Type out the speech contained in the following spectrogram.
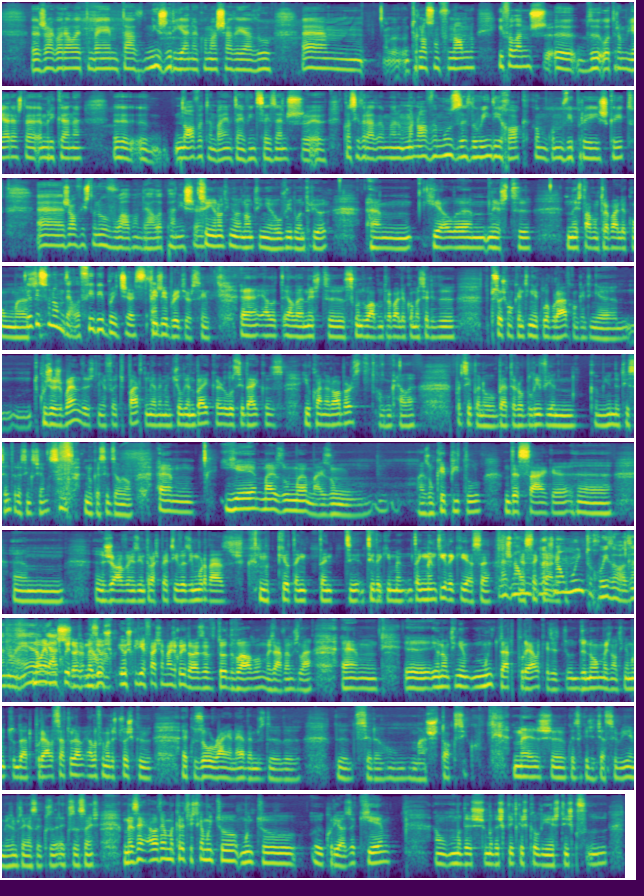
eh, já agora ela também é metade nigeriana, como a Shade Adu. Ahm, Tornou-se um fenómeno e falamos eh, de outra mulher, esta americana, eh, eh, nova também, tem 26 anos, eh, considerada uma, uma nova musa do indie rock, como, como vi por aí escrito. Já ouviste o novo álbum dela, Punisher? Sim, eu não tinha, não tinha ouvido o anterior. Um, e ela, neste, neste álbum, trabalha com uma. Eu disse o nome dela, Phoebe Bridgers. Phoebe Bridgers, sim. Uh, ela, ela, neste segundo álbum, trabalha com uma série de, de, pessoas com quem tinha colaborado, com quem tinha. de cujas bandas tinha feito parte, nomeadamente Julian Baker, Lucy Dacus e o Conor Roberts, com quem ela participa no Better Oblivion Community Center, assim que se chama? Sim. Nunca sei dizer o nome. Um, e é mais uma. mais um mais um capítulo da saga uh, um, Jovens Introspectivas e Mordazes que, que eu tenho, tenho, tido aqui, tenho mantido aqui essa, mas não, essa Mas não muito ruidosa, não é? Não Aliás, é muito ruidosa, mas não, eu, não. eu escolhi a faixa mais ruidosa de todo o álbum, mas já vamos lá. Um, eu não tinha muito dado por ela, quer dizer, de nome, mas não tinha muito dado por ela. Essa altura ela foi uma das pessoas que acusou o Ryan Adams de, de, de, de ser um macho tóxico, mas uh, coisa que a gente já sabia, mesmo sem essas acusações. Mas é, ela tem uma característica muito, muito uh, curiosa que é uma das, uma das críticas que eu li a este disco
